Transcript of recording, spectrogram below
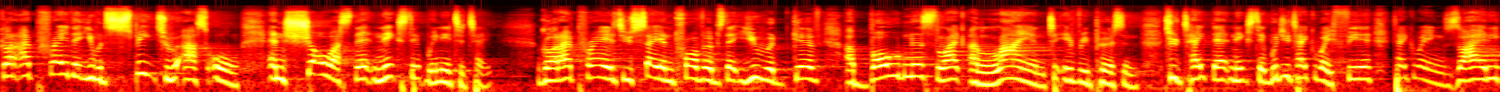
God, I pray that you would speak to us all and show us that next step we need to take. God, I pray, as you say in Proverbs, that you would give a boldness like a lion to every person to take that next step. Would you take away fear, take away anxiety,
